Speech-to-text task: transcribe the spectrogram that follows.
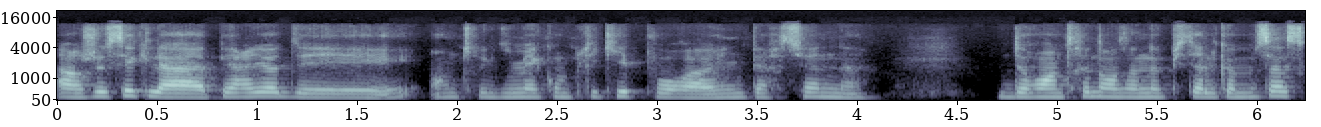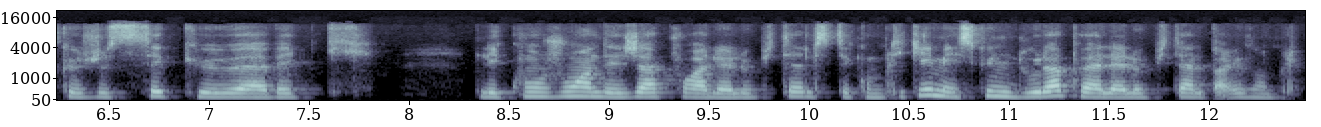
Alors, je sais que la période est entre guillemets compliquée pour euh, une personne de rentrer dans un hôpital comme ça, parce que je sais qu'avec les conjoints déjà pour aller à l'hôpital, c'était compliqué, mais est-ce qu'une doula peut aller à l'hôpital, par exemple?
